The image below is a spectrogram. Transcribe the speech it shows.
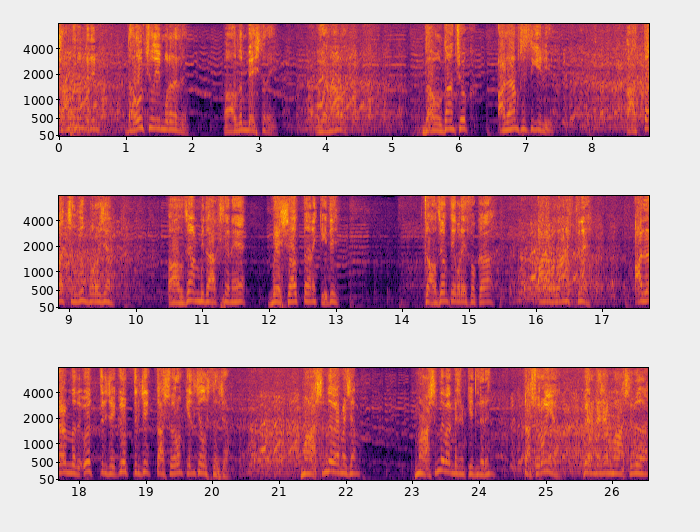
Şamanım dedim davul çalayım burada dedim. Aldım beş lirayı. Uyana bak. Davuldan çok alarm sesi geliyor. Hatta çılgın projem. Alacağım bir dahaki seneye 5-6 tane kedi. Salacağım tebreye sokağa. Arabaların üstüne. Alarmları öttürecek öttürecek taşeron kedi çalıştıracağım. Maaşını da vermeyeceğim. Maaşını da vermeyeceğim kedilerin. Taşeron ya. Vermeyeceğim maaşını da.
